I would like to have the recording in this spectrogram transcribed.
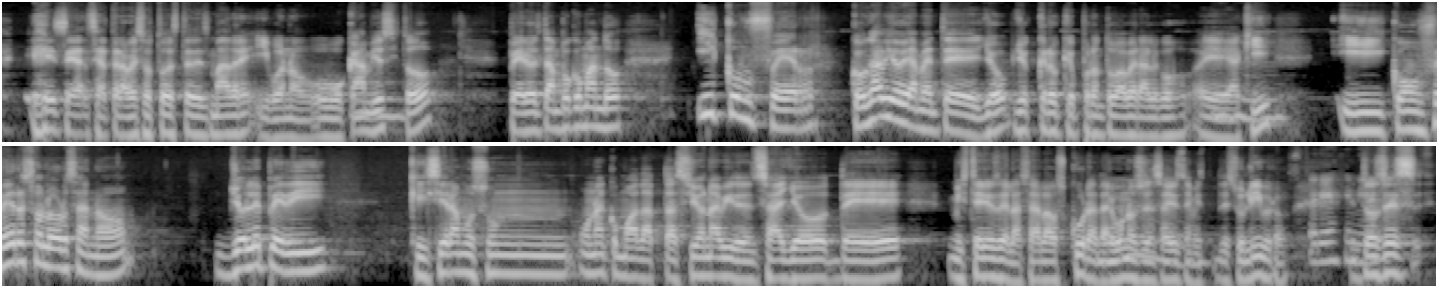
eh, se, atravesó todo este desmadre y bueno, hubo cambios y todo, pero él tampoco mandó. Y con Fer, con Gaby obviamente yo, yo creo que pronto va a haber algo eh, aquí, y con Fer Solórzano, yo le pedí que hiciéramos un, una como adaptación a ensayo de Misterios de la Sala Oscura, de algunos mm. ensayos de, de su libro. Entonces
